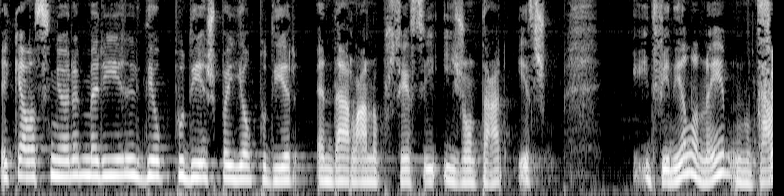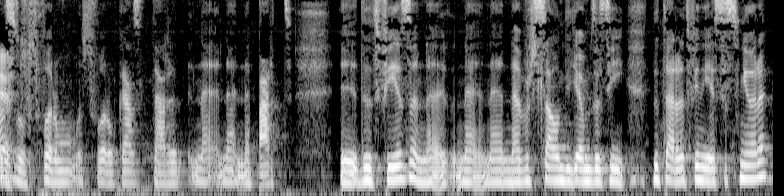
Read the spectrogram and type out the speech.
aquela senhora Maria lhe deu poderes para ele poder andar lá no processo e, e juntar esses e defendê-la, não é? No caso, se for, um, se for um caso de estar na, na, na parte eh, de defesa, na, na, na, versão, digamos assim, de estar a defender essa senhora,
